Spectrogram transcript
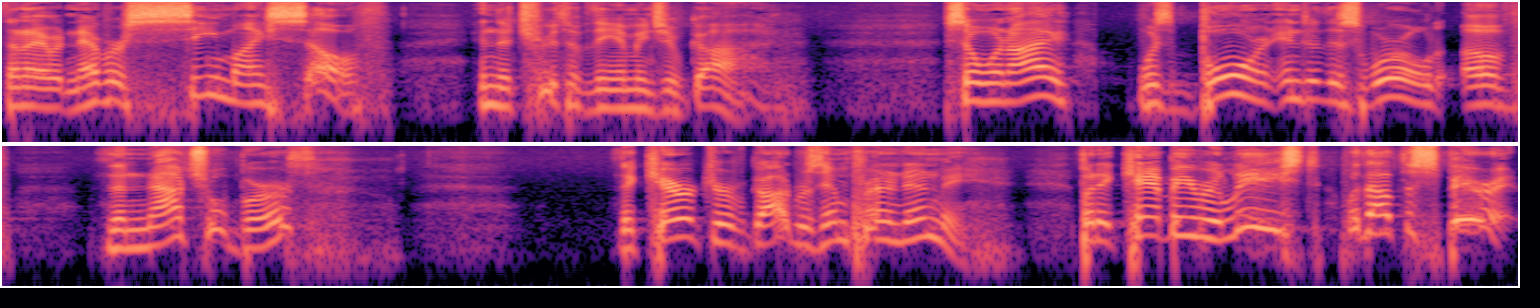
then I would never see myself in the truth of the image of God. So when I was born into this world of the natural birth, the character of God was imprinted in me but it can't be released without the Spirit.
